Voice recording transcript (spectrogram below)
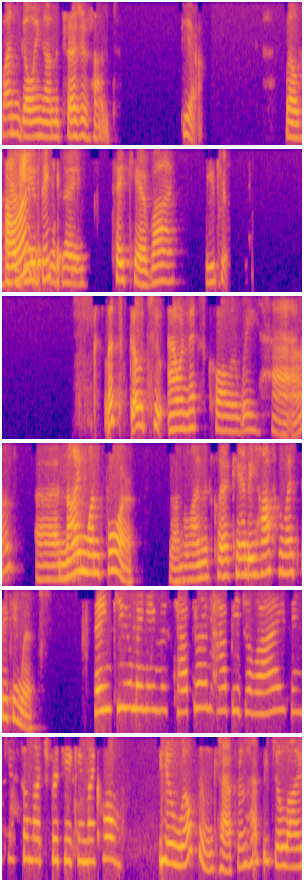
fun going on the treasure hunt. Yeah. Well, have All right. a beautiful Thank day. Take care. Bye. You too. Let's go to our next caller. We have uh, 914. You're on the line with Claire Candy Hough. Who am I speaking with? Thank you. My name is Catherine. Happy July. Thank you so much for taking my call. You're welcome, Catherine. Happy July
